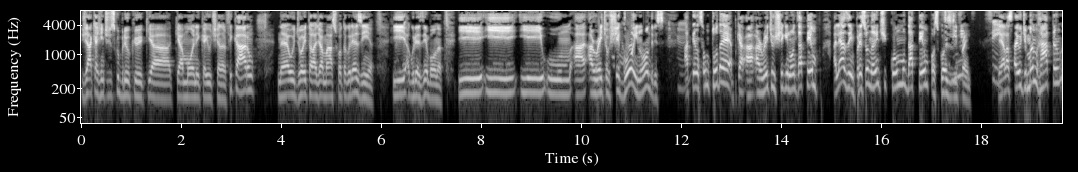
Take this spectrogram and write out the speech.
já que a gente descobriu que, que, a, que a Mônica e o Chandler ficaram, né? O Joey tá lá de amasso com outra guriazinha. E a guriazinha é bom, né? E, e, e o, a, a Rachel chegou em Londres, a tensão toda é, porque a, a Rachel chega em Londres a tempo. Aliás, é impressionante como dá tempo as coisas em Friends. Sim. Ela saiu de Manhattan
